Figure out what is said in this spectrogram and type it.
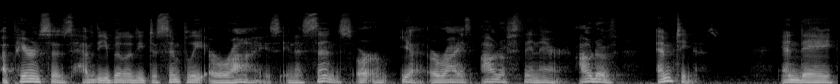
appearances have the ability to simply arise in a sense, or yeah, arise out of thin air, out of emptiness and they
